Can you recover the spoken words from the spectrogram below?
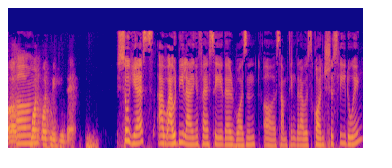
uh, Um, what what made you there? So yes, I, I would be lying if I say there wasn't uh, something that I was consciously doing.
